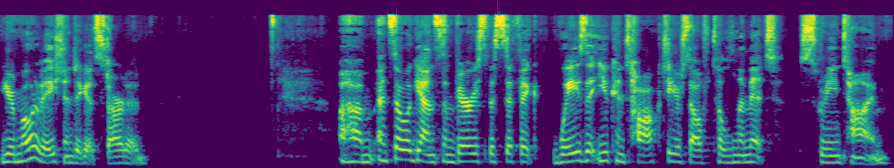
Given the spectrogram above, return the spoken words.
your motivation to get started. Um, and so, again, some very specific ways that you can talk to yourself to limit screen time.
